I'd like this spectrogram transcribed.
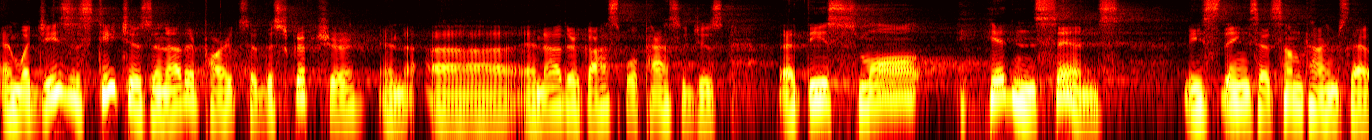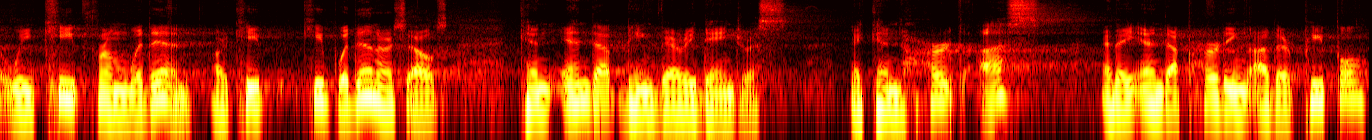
And what Jesus teaches in other parts of the scripture and, uh, and other gospel passages, that these small hidden sins, these things that sometimes that we keep from within or keep, keep within ourselves, can end up being very dangerous. They can hurt us, and they end up hurting other people.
